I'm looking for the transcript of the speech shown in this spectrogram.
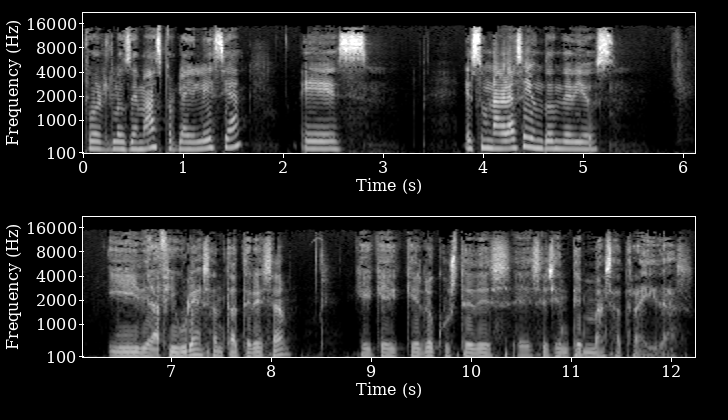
por los demás, por la iglesia, es, es una gracia y un don de Dios. Y de la figura de Santa Teresa, ¿Qué, es lo que ustedes eh, se sienten más atraídas?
